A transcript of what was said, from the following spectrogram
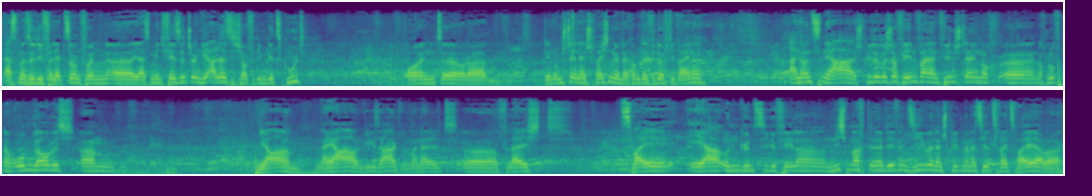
erstmal so die Verletzung von äh, Jasmin Fesic irgendwie alles. Ich hoffe, dem geht's gut und äh, oder den Umständen entsprechend und er kommt jetzt wieder auf die Beine. Ansonsten ja, spielerisch auf jeden Fall an vielen Stellen noch, äh, noch Luft nach oben, glaube ich. Ähm, ja, naja, und wie gesagt, wenn man halt äh, vielleicht zwei eher ungünstige Fehler nicht macht in der Defensive, dann spielt man das hier 2-2, aber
